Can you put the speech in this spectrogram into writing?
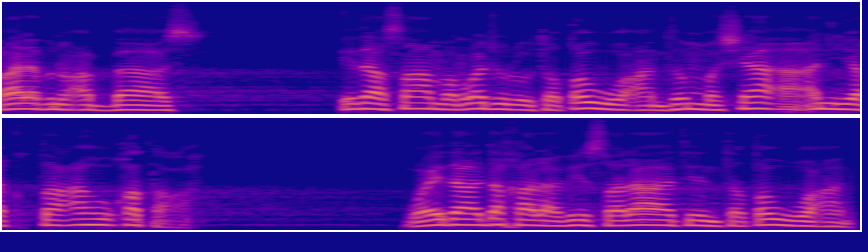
قال ابن عباس إذا صام الرجل تطوعا ثم شاء أن يقطعه قطعه وإذا دخل في صلاة تطوعا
